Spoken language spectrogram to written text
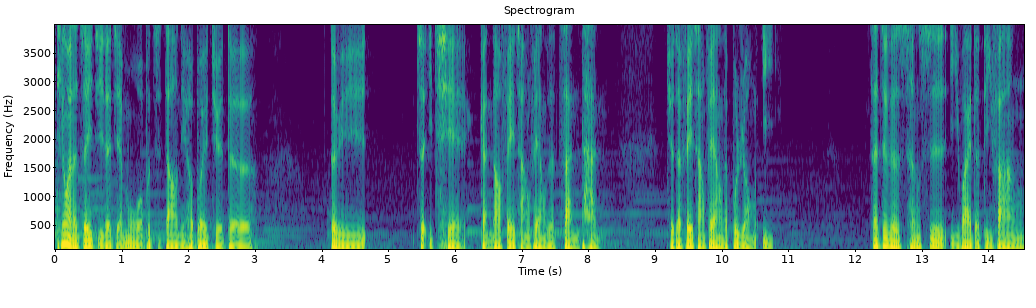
听完了这一集的节目，我不知道你会不会觉得，对于这一切感到非常非常的赞叹，觉得非常非常的不容易。在这个城市以外的地方，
